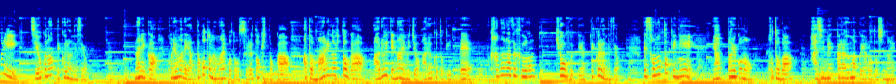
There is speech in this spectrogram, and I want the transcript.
ぱり強くなってくるんですよ。何かこれまでやったことのないことをする時とかあとは周りの人が歩いてない道を歩く時って必ず不安恐怖ってやってくるんですよ。でその時にやっぱりこの言葉初めからうまくやろうとしない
